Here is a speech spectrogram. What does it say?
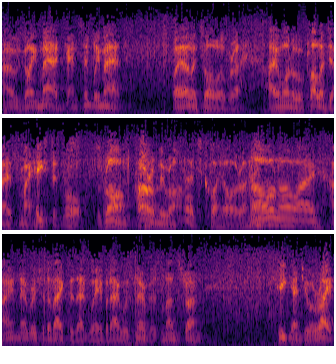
I was going mad, Kent, simply mad. Well, it's all over. I, I want to apologize for my hastiness. Oh. It was wrong, horribly wrong. That's quite all right. No, no, I, I never should have acted that way, but I was nervous and unstrung. See, Kent, you were right.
